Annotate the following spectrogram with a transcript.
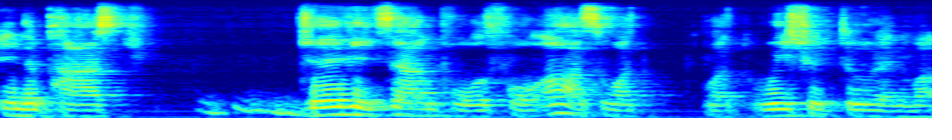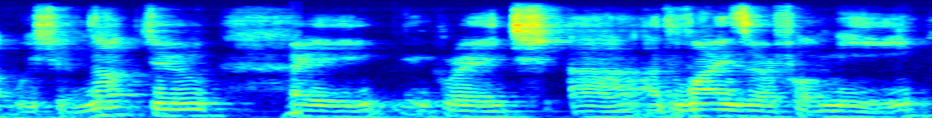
in the past gave examples for us what what we should do and what we should not do. A great uh, advisor for me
